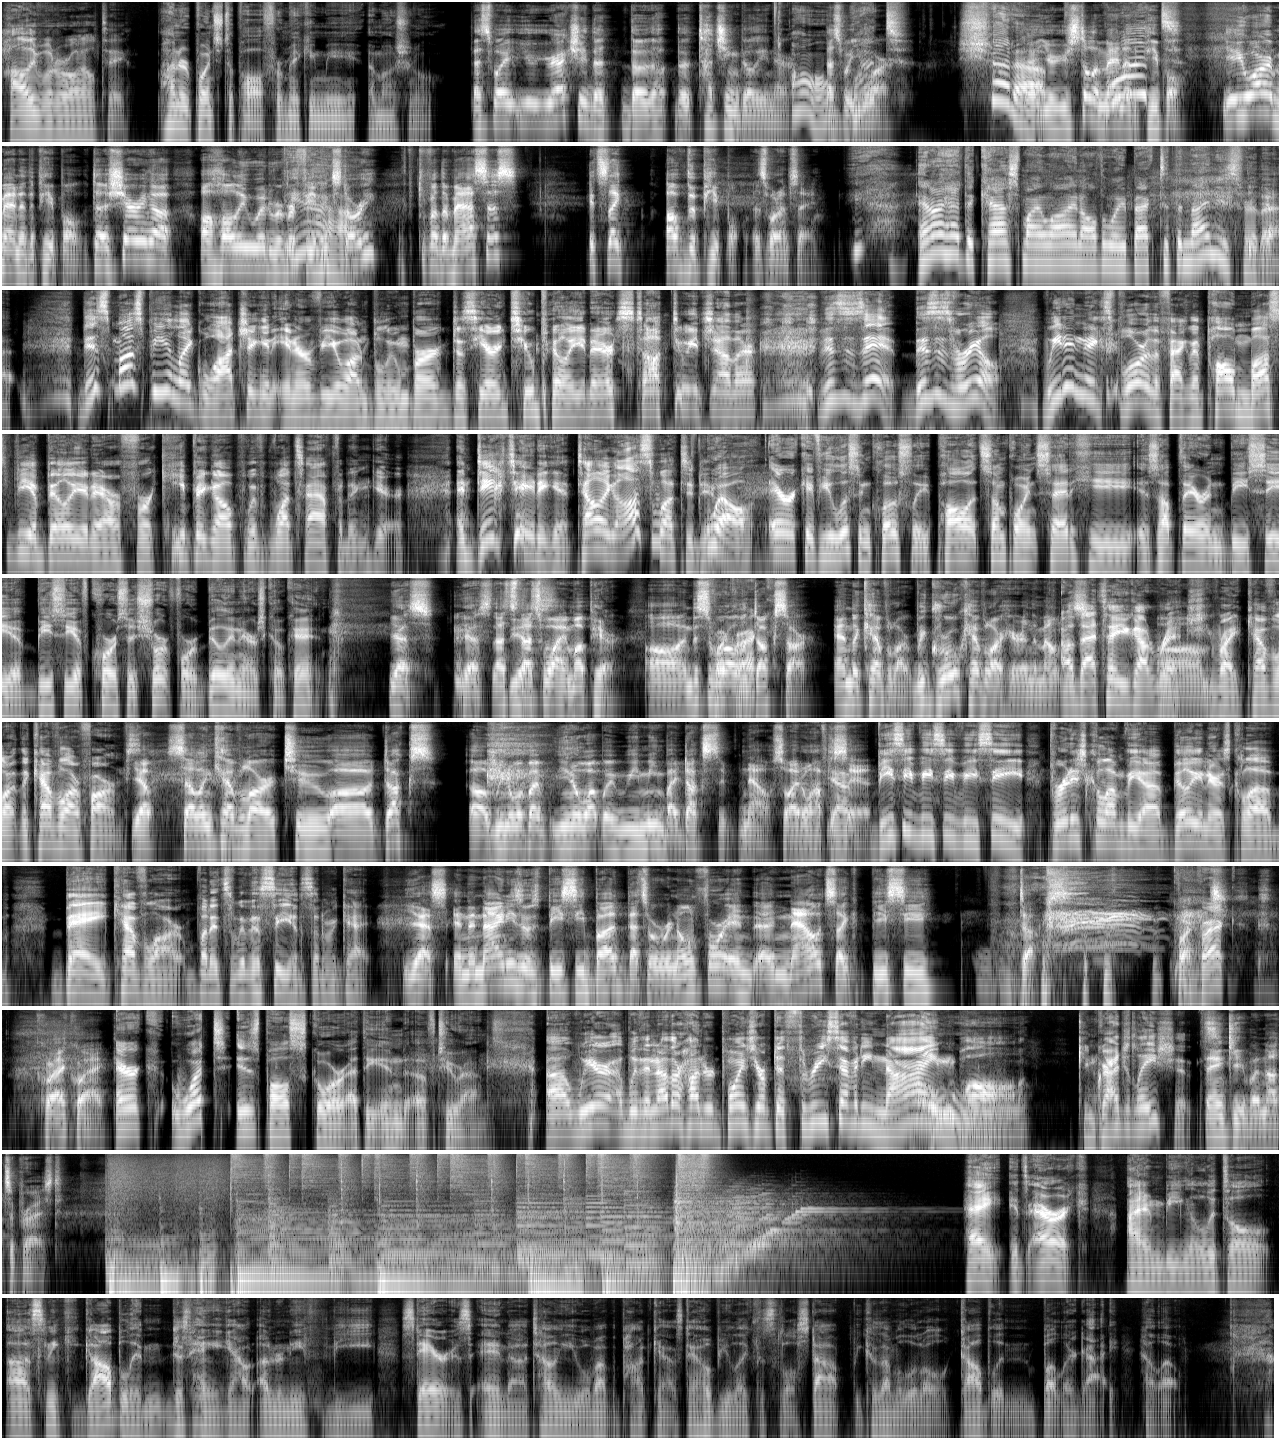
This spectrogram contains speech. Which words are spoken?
Hollywood royalty. 100 points to Paul for making me emotional. That's why you're, you're actually the, the the touching billionaire. Oh, That's what, you are. Shut up. You're, you're still a man of the people. Yeah, you are a man of the people. To- sharing a, a Hollywood River Yeah. Phoenix story for the masses, it's like of the people, is what I'm saying. And I had to cast my line all the way back to the 90s for that. This must be like watching an interview on Bloomberg, just hearing two billionaires talk to each other. This is it. This is real. We didn't explore the fact that Paul must be a billionaire for keeping up with what's happening here and dictating it, telling us what to do. Well, Eric, if you listen closely, Paul at some point said he is up there in BC. BC, of course, is short for billionaires cocaine. Yes, yes. That's Yes. that's why I'm up here. Uh, and this is where all the Quack, quack. ducks are and the Kevlar. We grow Kevlar here in the mountains. oh, that's how you got rich, Um, right? Kevlar, the Kevlar farms. Yep, selling Kevlar to uh, ducks. Uh, we know what by, you know what we mean by ducks now, so I don't have to Yeah, say it. BC, BC, BC, British Columbia Billionaires Club, Bay Kevlar, but it's with a C instead of a K. Yes, in the '90s it was BC Bud. That's what we're known for, and, and now it's like BC Ducks. quack, quack. Quack quack. Eric, what is Paul's score at the end of two rounds? Uh, we're with another 100 points. You're up to 379, Paul. Congratulations. Thank you, but not surprised. Hey, it's Eric. I am being a little uh, sneaky goblin, just hanging out underneath the stairs and uh, telling you about the podcast. I hope you like this little stop because I'm a little goblin butler guy. Hello.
